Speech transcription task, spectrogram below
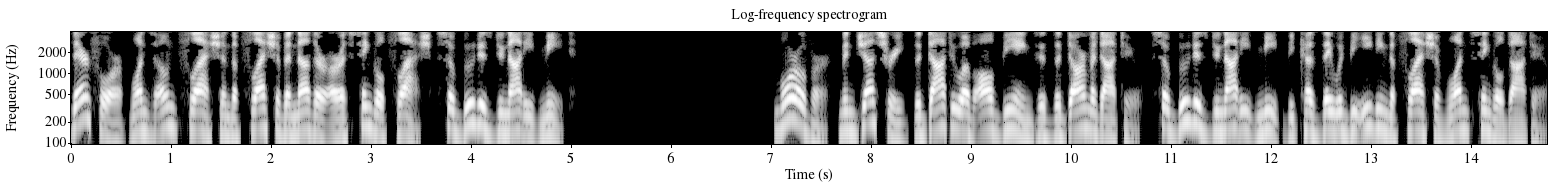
Therefore, one's own flesh and the flesh of another are a single flesh, so Buddhas do not eat meat. Moreover, Manjusri, the dhatu of all beings is the dharmadhatu, so Buddhas do not eat meat because they would be eating the flesh of one single dhatu.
